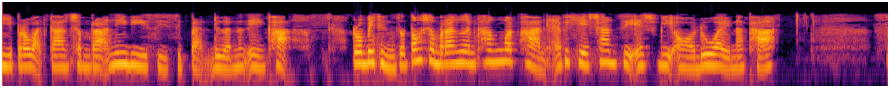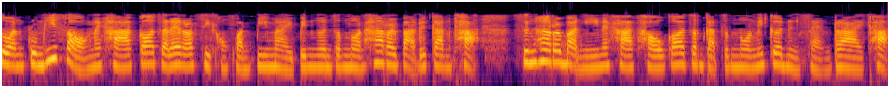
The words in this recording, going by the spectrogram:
มีประวัติการชำระหนี้ดี 48 เดือนนั่นเองค่ะ รวมไปถึงจะต้องชำระเงินค่างวดผ่านแอปพลิเคชัน GHBO ด้วยนะคะ ส่วนกลุ่มที่2นะคะ ก็จะได้รับสิทธิ์ของขวัญปีใหม่เป็นเงินจำนวน 500 บาทด้วยกันค่ะ ซึ่ง 500 บาทนี้นะคะเขาก็จำกัดจำนวนไม่เกิน1 0 0 0 0แสนรายค่ะ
